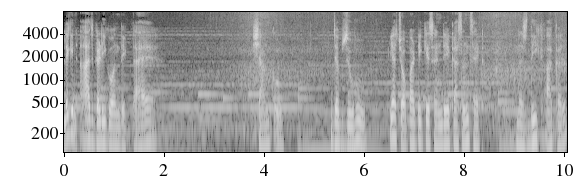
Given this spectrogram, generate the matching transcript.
लेकिन आज घड़ी कौन देखता है? शाम को जब जूहू या चौपाटी के संडे का सनसेट नज़दीक आकर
